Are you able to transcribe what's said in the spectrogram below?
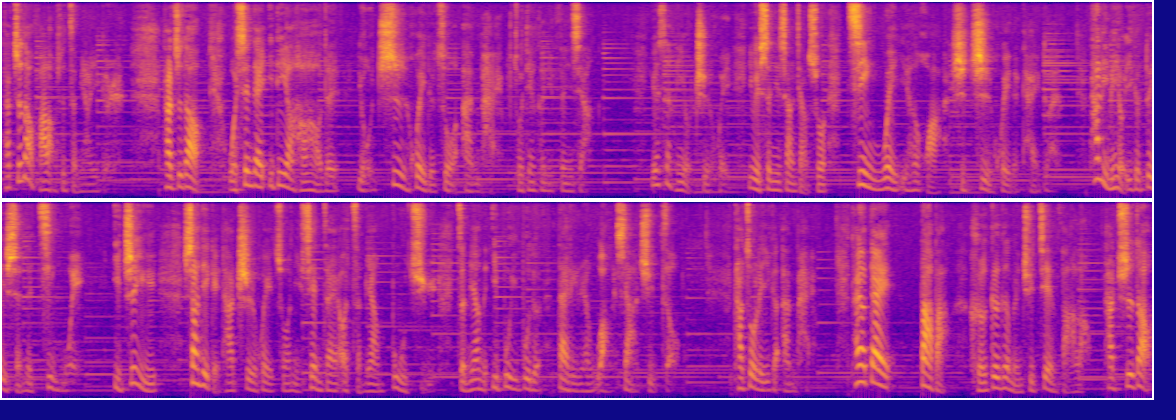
他知道法老是怎么样一个人。他知道，我现在一定要好好的、有智慧的做安排。昨天和你分享，约瑟很有智慧，因为圣经上讲说，敬畏耶和华是智慧的开端。它里面有一个对神的敬畏，以至于上帝给他智慧，说你现在要怎么样布局，怎么样的一步一步的带领人往下去走。他做了一个安排，他要带爸爸和哥哥们去见法老。他知道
